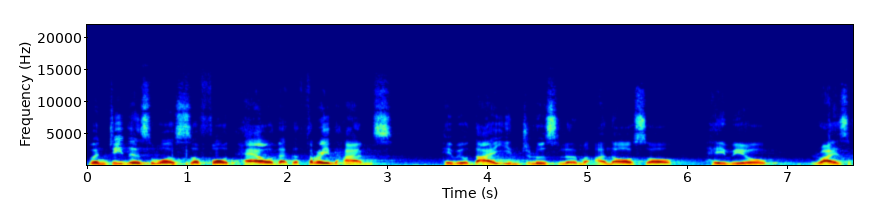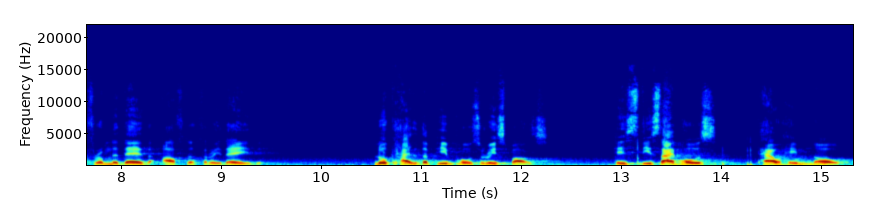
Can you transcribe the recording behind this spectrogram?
When Jesus was foretold that three times he will die in Jerusalem and also he will rise from the dead after three days. Look at the people's response. His disciples tell him no.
